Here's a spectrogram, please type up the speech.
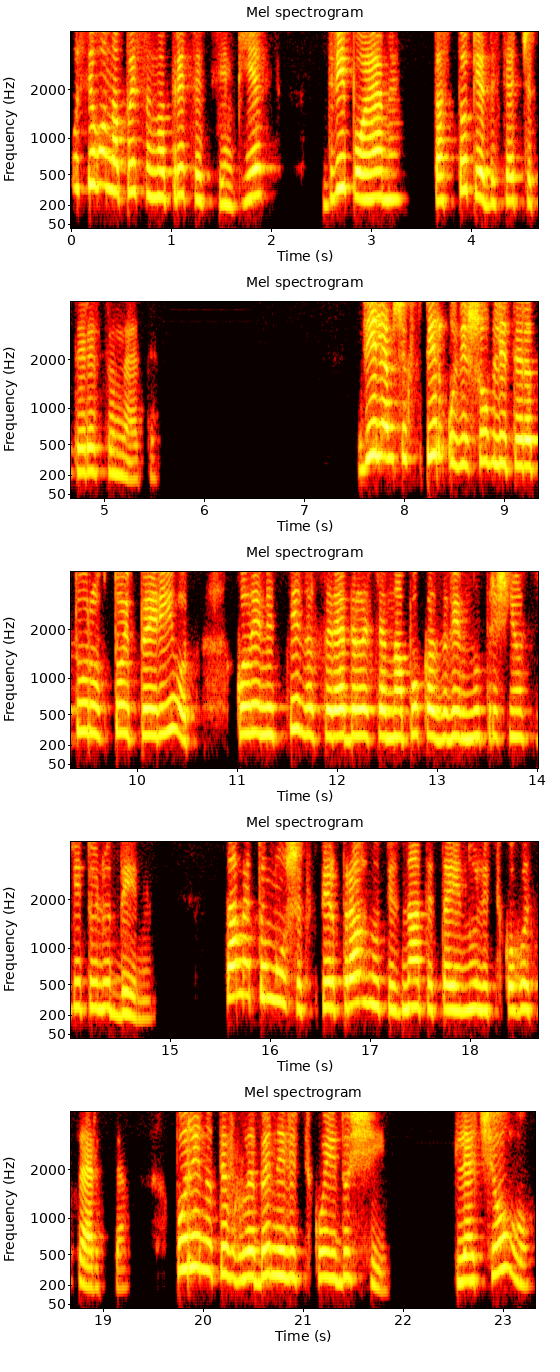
Усього написано 37 п'єс, дві поеми та 154 сонети. Вільям Шекспір увійшов в літературу в той період, коли митці зосередилися на показові внутрішнього світу людини. Саме тому Шекспір прагнув пізнати таїну людського серця, поринути в глибини людської душі. Для чого?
